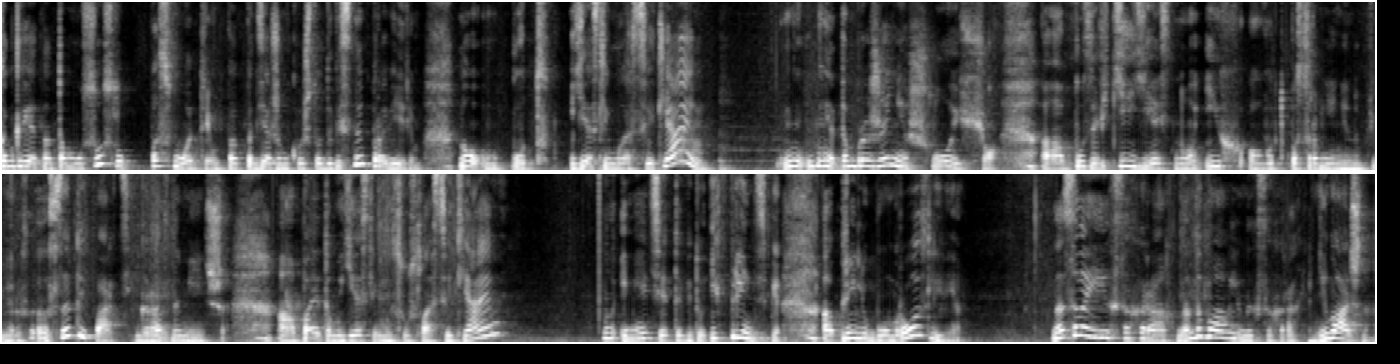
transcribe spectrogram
конкретно тому суслу посмотрим, поддержим кое-что до весны, проверим. Но вот если мы осветляем, нет, там брожение шло еще. А, пузырьки есть, но их э, вот по сравнению, например, с этой партией гораздо меньше. А, поэтому если мы сусло осветляем, ну, имейте это в виду. И в принципе, а, при любом розливе на своих сахарах, на добавленных сахарах, неважно.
